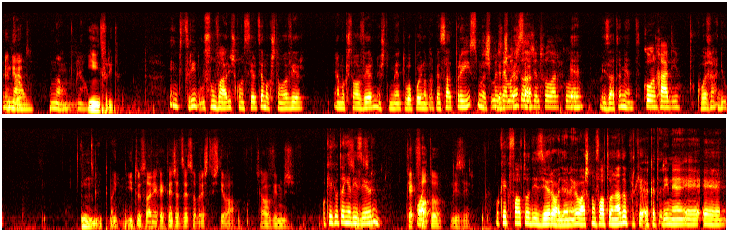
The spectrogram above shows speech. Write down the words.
Em não, direto? não, não. E é indeferido. Indeferido, são vários concertos, é uma questão a ver. É uma questão a ver, neste momento o apoio não está pensado para isso, mas, Mas podemos é uma pensar. questão da gente falar com, É, exatamente, com a rádio. com a rádio. Muito bem. E, e tu, Sónia, o que é que tens a dizer sobre este festival? Já ouvimos. O que é que eu tenho a Sim, dizer? sim. O que é que Olha. faltou dizer? O que é que faltou a dizer? Olha, eu acho que não faltou nada porque a Catarina é, é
